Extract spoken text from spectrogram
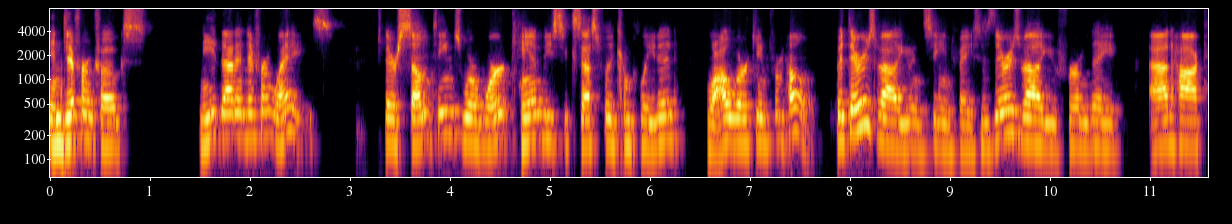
And different folks need that in different ways. There's some teams where work can be successfully completed while working from home. But there is value in seeing faces. There is value from the ad hoc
